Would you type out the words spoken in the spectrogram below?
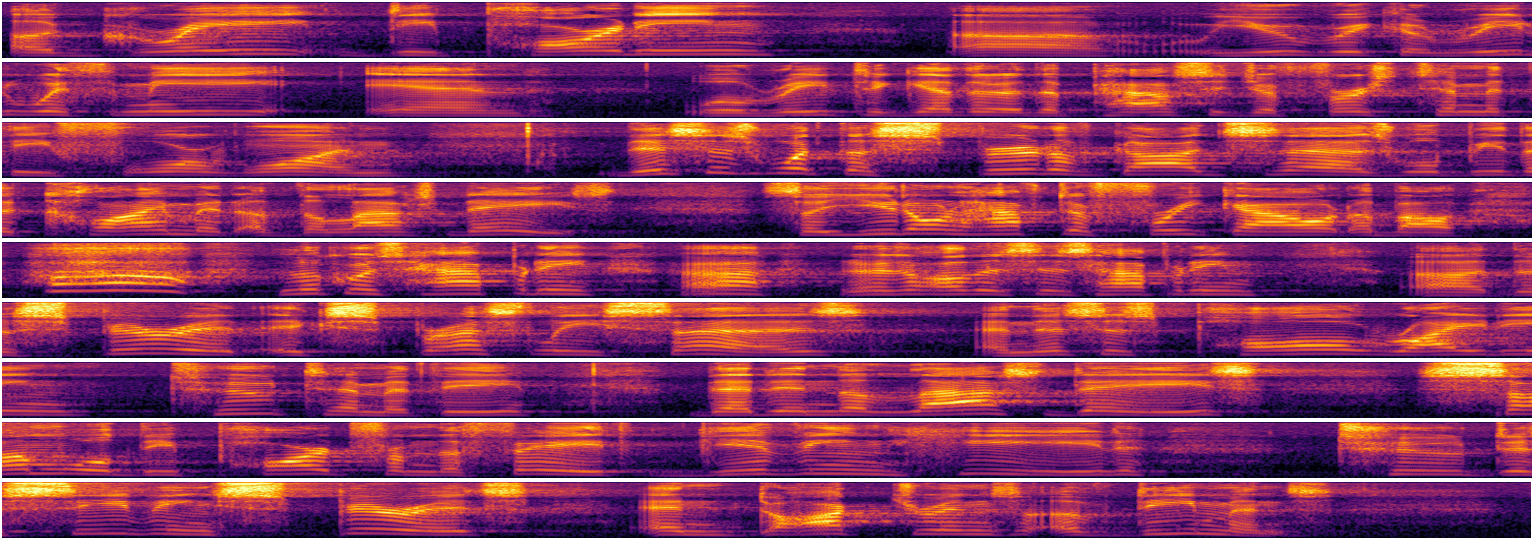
a great departing. Uh, you could read with me, and we'll read together the passage of 1 Timothy 4 1. This is what the Spirit of God says will be the climate of the last days. So you don't have to freak out about, ah, look what's happening, ah, there's all this is happening. Uh, the Spirit expressly says, and this is Paul writing to Timothy, that in the last days, some will depart from the faith, giving heed to deceiving spirits and doctrines of demons.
